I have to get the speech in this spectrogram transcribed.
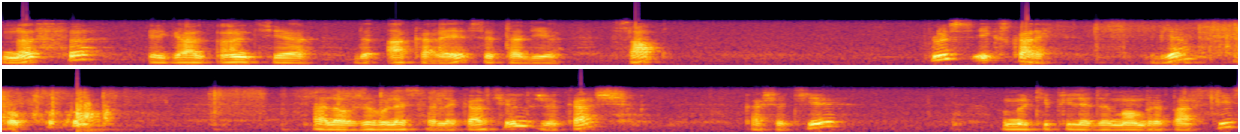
9 égale 1 tiers de a carré, c'est-à-dire ça, plus x carré. Bien. Alors je vous laisse faire les calculs, je cache, cachetier, on multiplie les deux membres par 6,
